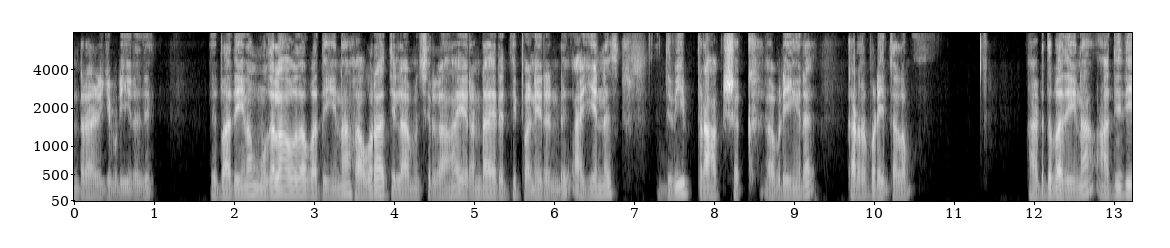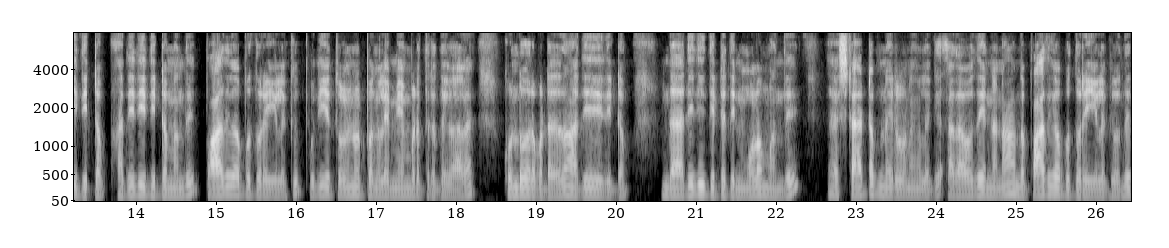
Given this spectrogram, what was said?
என்று அழைக்கப்படுகிறது. இது பார்த்தீங்கன்னா முதலாவதாக பார்த்தீங்கன்னா ஹவராத்தில் அமைச்சிருக்காங்க இரண்டாயிரத்தி பன்னிரெண்டு ஐஎன்எஸ் திவிப்ராக்ஷக் அப்படிங்கிற கடற்படை தளம். அடுத்து பார்த்தீங்கன்னா அதிதி திட்டம். அதிதி திட்டம் வந்து பாதுகாப்பு துறைகளுக்கு புதிய தொழில்நுட்பங்களை மேம்படுத்துறதுக்காக கொண்டு வரப்பட்டது தான் அதிதி திட்டம். இந்த அதிதி திட்டத்தின் மூலம் வந்து ஸ்டார்ட் அப் நிறுவனங்களுக்கு அதாவது என்னென்னா அந்த பாதுகாப்பு துறைகளுக்கு வந்து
